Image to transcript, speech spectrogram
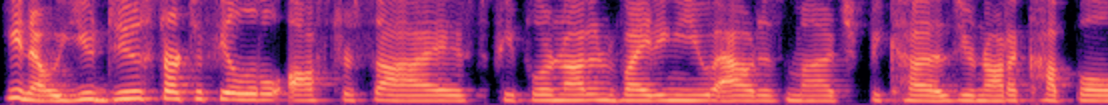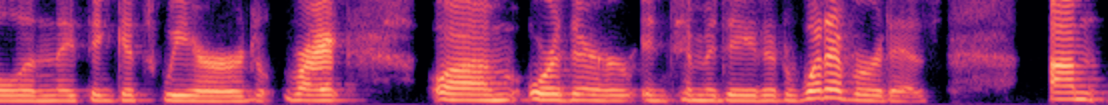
you know, you do start to feel a little ostracized. People are not inviting you out as much because you're not a couple and they think it's weird, right? Um, or they're intimidated, whatever it is. Um,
